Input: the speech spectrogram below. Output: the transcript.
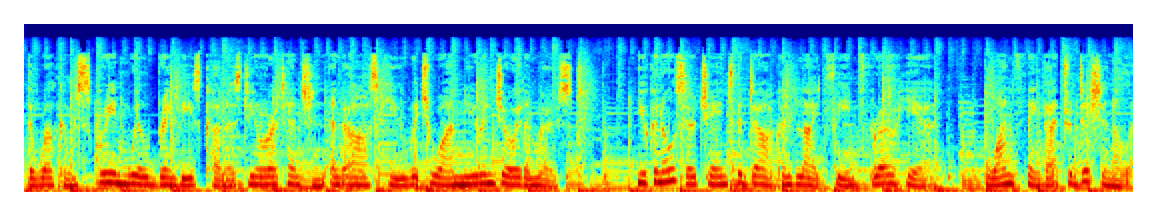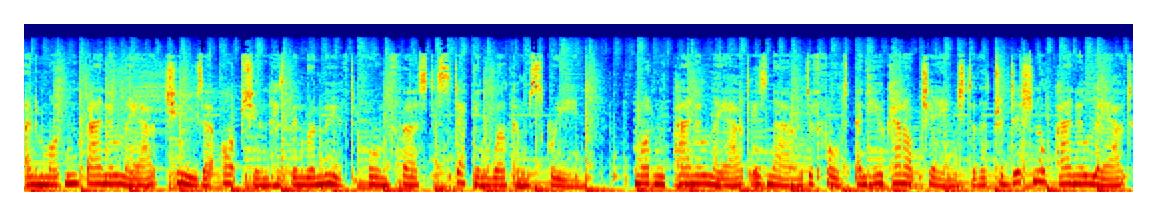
the welcome screen will bring these colors to your attention and ask you which one you enjoy the most. You can also change the dark and light theme throw here. One thing that traditional and modern panel layout chooser option has been removed from first step in welcome screen. Modern panel layout is now default and you cannot change to the traditional panel layout.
